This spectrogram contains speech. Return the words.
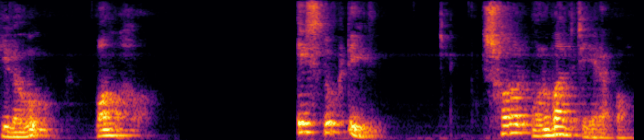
কিলৌ বমহ এই শ্লোকটির সরল অনুবাদটি এরকম।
